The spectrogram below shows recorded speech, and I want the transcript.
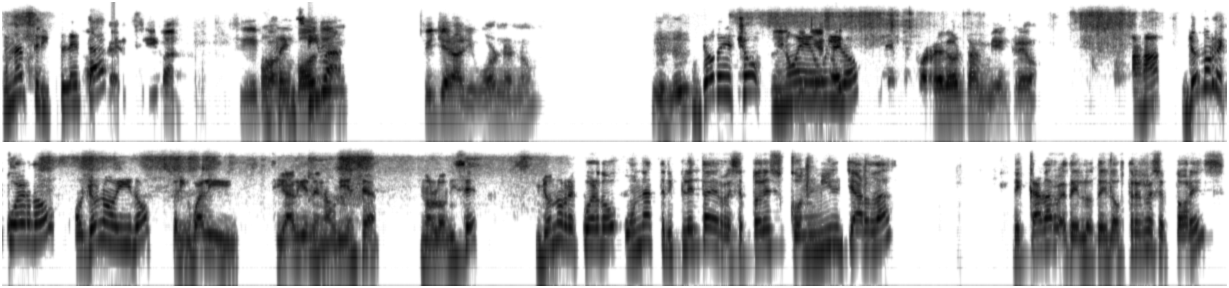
una tripleta. Ofensiva. Sí, con Ofensiva. Bolden, Fitzgerald y Warner, ¿no? Yo, de hecho, no he oído. Este corredor también, creo. Ajá. Yo no recuerdo, o yo no he oído, pero igual y si alguien en la audiencia nos lo dice, yo no recuerdo una tripleta de receptores con mil yardas de cada de, lo- de los tres receptores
